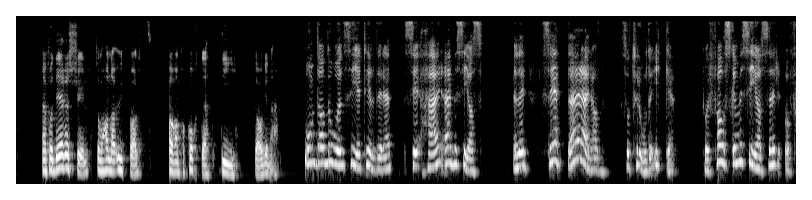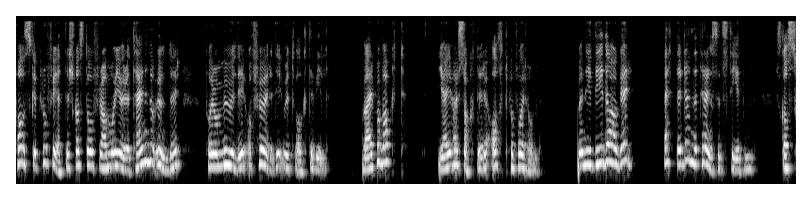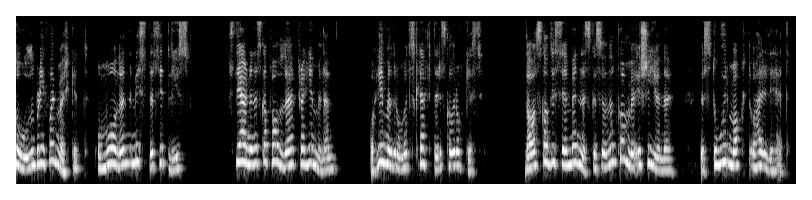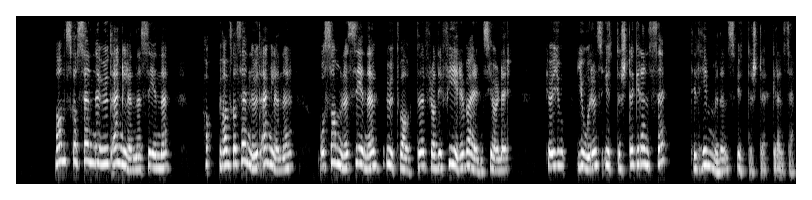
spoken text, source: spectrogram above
Men for deres skyld, som han har utvalgt, har han forkortet de dagene. Om da noen sier til dere, se her er Messias, eller se der er han, så tro det ikke. For falske Messiaser og falske profeter skal stå fram og gjøre tegn og under for om mulig å føre de utvalgte vill. Vær på vakt, jeg har sagt dere alt på forhånd. Men i de dager, etter denne trengselstiden, skal solen bli formørket og månen miste sitt lys. Stjernene skal falle fra himmelen, og himmelrommets krefter skal rokkes. Da skal de se menneskesønnen komme i skyene med stor makt og herlighet. Han skal sende ut englene sine han skal sende ut englene og samle sine utvalgte fra de fire verdenshjørner, fra jordens ytterste grense til himmelens ytterste grense.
